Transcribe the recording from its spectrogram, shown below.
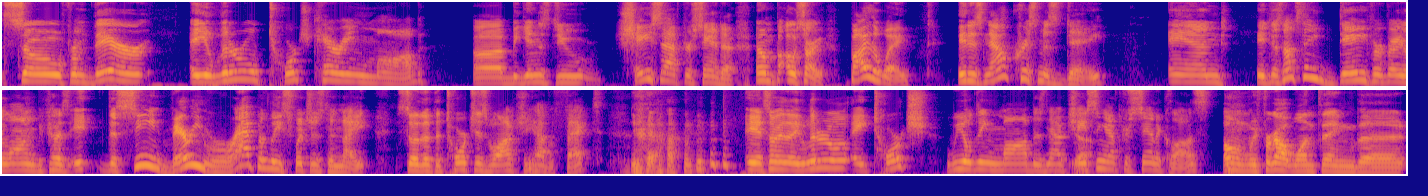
so from there, a literal torch carrying mob uh, begins to chase after Santa. Um, oh, sorry. By the way, it is now Christmas Day, and it does not stay day for very long because it the scene very rapidly switches to night, so that the torches will actually have effect. Yeah. And so, a literal a torch wielding mob is now chasing after Santa Claus. Oh, and we forgot one thing. The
